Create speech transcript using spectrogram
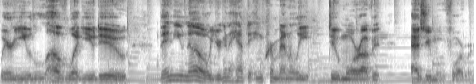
where you love what you do, then you know you're going to have to incrementally do more of it as you move forward.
